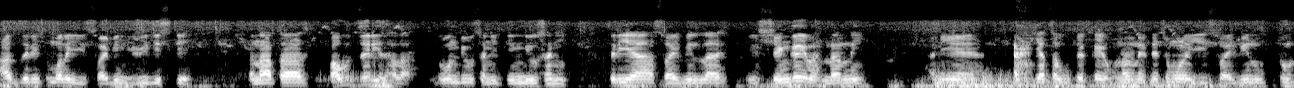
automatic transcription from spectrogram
आज जरी तुम्हाला ही सोयाबीन हिरवी दिसते पण आता पाऊस जरी झाला दोन दिवसांनी तीन दिवसांनी तरी या सोयाबीनला शेंगही भरणार नाही. आणि याचा उपयोग काही होणार नाही. त्याच्यामुळे ही सोयाबीन उपटून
